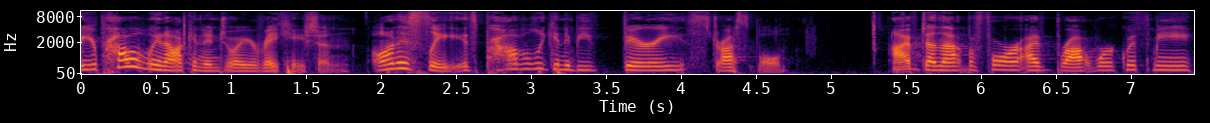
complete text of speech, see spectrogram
you're probably not going to enjoy your vacation. Honestly, it's probably going to be very stressful. I've done that before. I've brought work with me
